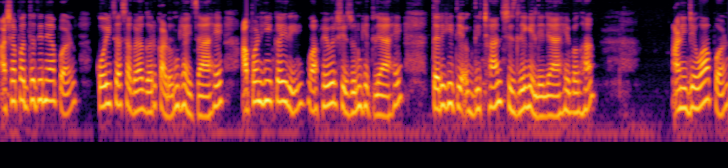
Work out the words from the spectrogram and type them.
अशा पद्धतीने आपण कोळीचा सगळा गर काढून घ्यायचा आहे. आपण ही कैरी वाफेवर शिजून घेतली आहे. तरीही ती अगदी छान शिजली गेलेली आहे बघा. आणि जेव्हा आपण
